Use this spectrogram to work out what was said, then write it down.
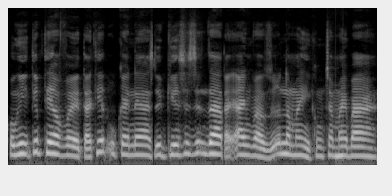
Hội nghị tiếp theo về tái thiết Ukraine dự kiến sẽ diễn ra tại Anh vào giữa năm 2023.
